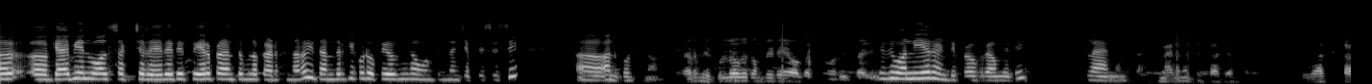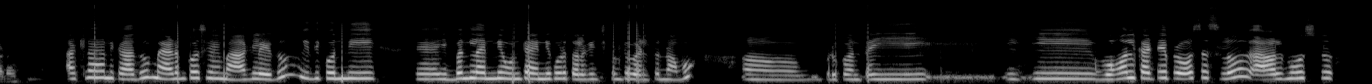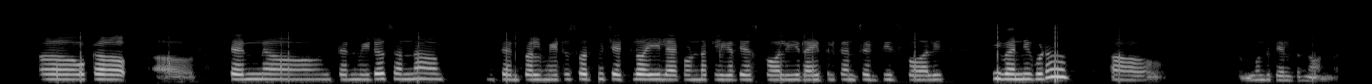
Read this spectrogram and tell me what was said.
గ్యాబియన్ వాల్ స్ట్రక్చర్ ఏదైతే తీర ప్రాంతంలో కడుతున్నారో ఇది అందరికీ కూడా ఉపయోగంగా ఉంటుందని చెప్పేసి అనుకుంటున్నాం. ఇది వన్ ఇయర్ అండి ప్రోగ్రామ్ ఇది ప్లాన్ అంతా. మేడం అయితే స్టార్ట్ చేస్తారు. వర్క్ స్టార్ట్ అవుతుంది. అట్లా అని కాదు మేడం కోసం ఏం ఆగలేదు. ఇది కొన్ని ఇబ్బందులు అన్నీ ఉంటే అన్నీ కూడా తొలగించుకుంటూ వెళ్తున్నాము. ఆ, ఇప్పుడు కొంత ఈ ఈ- వాల్ కట్టే ప్రాసెస్లో ఆల్మోస్ట్ ఒక టెన్ టెన్ మీటర్స్ అన్న టెన్ ట్వెల్వ్ మీటర్స్ వరకు చెట్లు అవి లేకుండా క్లియర్ చేసుకోవాలి రైతులు కన్సెంట్ తీసుకోవాలి ఇవన్నీ కూడా ముందుకెళ్తున్నాం ముందుకు వెళ్తున్నాం అన్నమాట.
